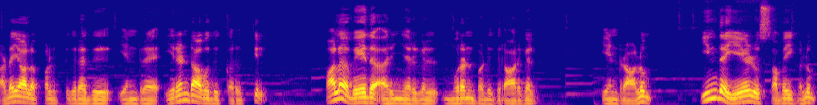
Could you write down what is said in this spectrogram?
அடையாளப்படுத்துகிறது என்ற இரண்டாவது கருத்தில் பல வேத அறிஞர்கள் முரண்படுகிறார்கள். என்றாலும் இந்த ஏழு சபைகளும்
